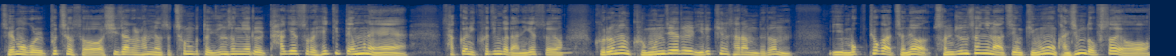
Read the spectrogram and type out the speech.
제목을 붙여서 시작을 하면서 처음부터 윤석열을 타겟으로 했기 때문에 사건이 커진 것 아니겠어요? 그러면 그 문제를 일으킨 사람들은 이 목표가 전혀 손준성이나 지금 김웅은 관심도 없어요.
